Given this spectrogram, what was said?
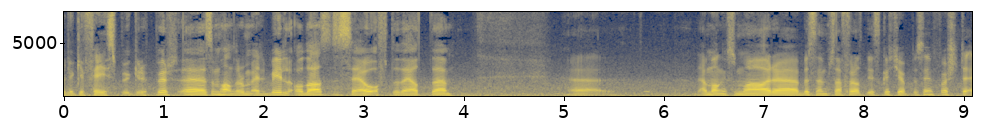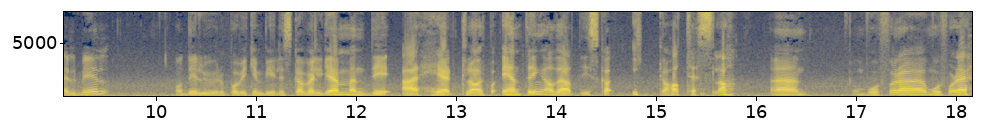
ulike Facebook-grupper eh, som handler om elbil, og da ser jeg jo ofte det at eh, eh det er mange som har bestemt seg for at de skal kjøpe sin første elbil, og de lurer på hvilken bil de skal velge, men de er helt klar på én ting, og det er at de skal ikke ha Tesla. Eh, hvorfor, eh, hvorfor, det?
